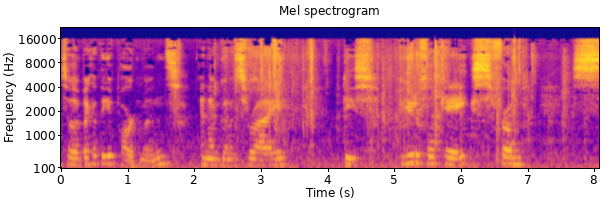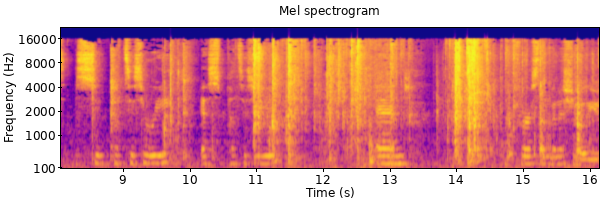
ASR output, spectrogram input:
So I'm back at the apartment and I'm gonna try these beautiful cakes from Soup Patisserie, S Patisserie. And first I'm gonna show you.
